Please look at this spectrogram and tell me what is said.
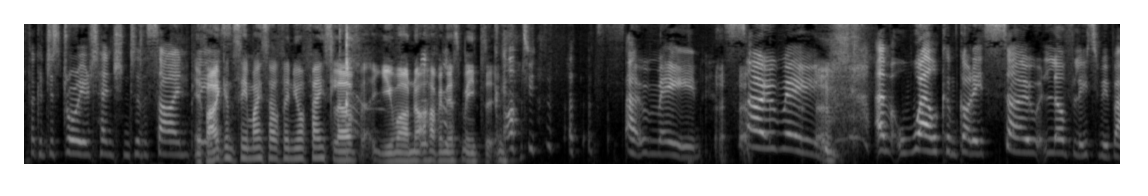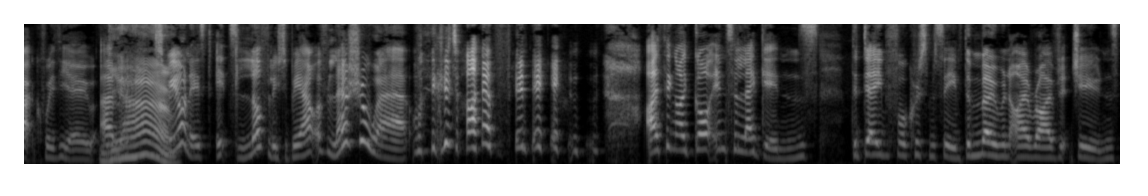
if I could just draw your attention to the sign, please. If I can see myself in your face, love, you are not having this meeting. God, that's so mean, so mean. Um, welcome, God. It's so lovely to be back with you. Um, Yeah. To be honest, it's lovely to be out of leisure wear because I have been in. I think I got into leggings the day before Christmas Eve, the moment I arrived at June's,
